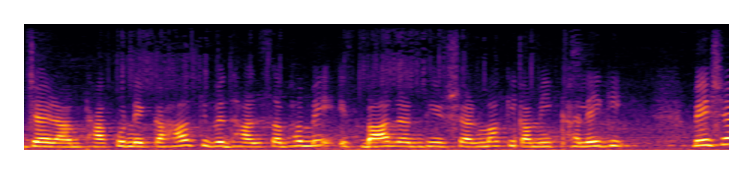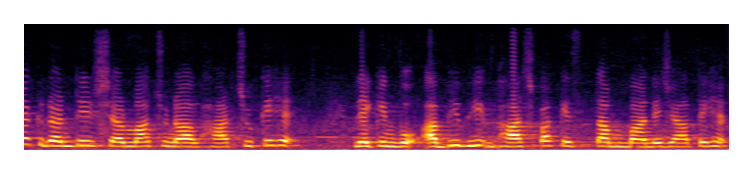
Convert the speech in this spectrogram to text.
जयराम ठाकुर ने कहा कि विधानसभा में इस बार रणधीर शर्मा की कमी खलेगी। बेशक रणधीर शर्मा चुनाव हार चुके हैं, लेकिन वो अभी भी भाजपा के स्तंभ माने जाते हैं।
